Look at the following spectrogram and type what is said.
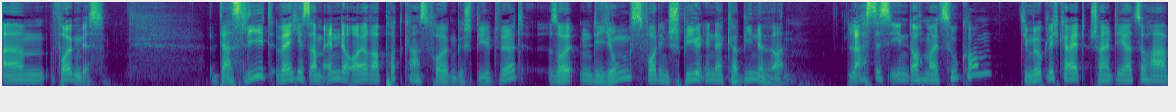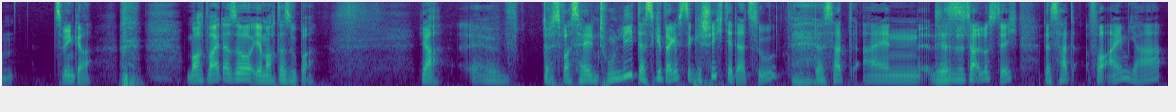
Ähm, Folgendes. Das Lied, welches am Ende eurer Podcast-Folgen gespielt wird, sollten die Jungs vor den Spielen in der Kabine hören. Lasst es ihnen doch mal zukommen. Die Möglichkeit scheint ihr ja zu haben. Zwinker. macht weiter so, ihr macht das super. Ja, äh, das was Helden tun Lied, das gibt, da gibt es eine Geschichte dazu. Das hat ein, das ist total lustig. Das hat vor einem Jahr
